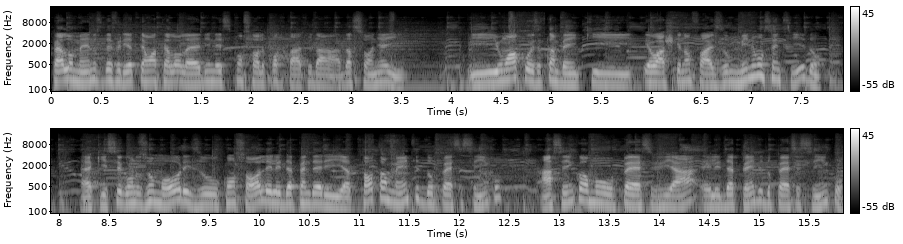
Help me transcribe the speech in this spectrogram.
pelo menos deveria ter uma tela OLED nesse console portátil da, da Sony aí. E uma coisa também que eu acho que não faz o mínimo sentido é que, segundo os rumores, o console ele dependeria totalmente do PS5, assim como o PSVR ele depende do PS5,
